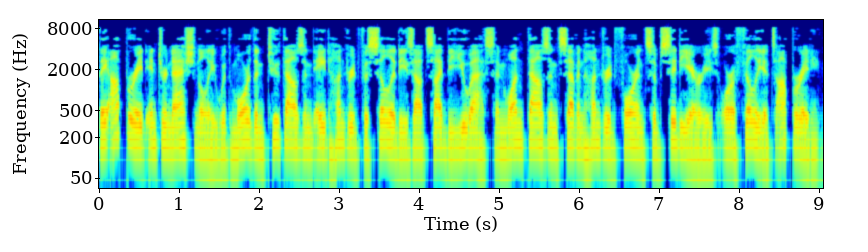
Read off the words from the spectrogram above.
They operate internationally with more than 2,800 facilities outside the U.S. and 1,700 foreign subsidiaries or affiliates operating.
